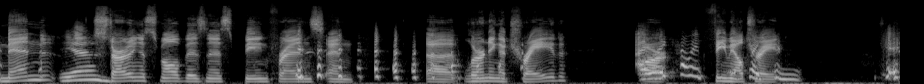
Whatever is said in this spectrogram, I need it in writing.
Men Yeah. starting a small business, being friends, and uh, learning a trade. I like how it's female it's, like, con-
